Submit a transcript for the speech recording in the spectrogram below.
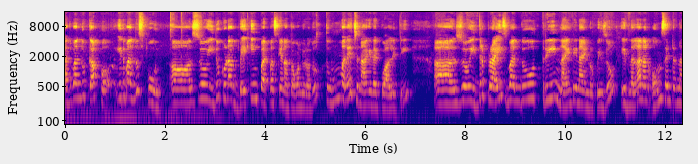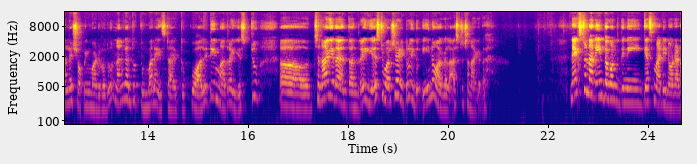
ಅದು ಬಂದು ಕಪ್ ಇದು ಬಂದು ಸ್ಪೂನ್ ಸೊ ಇದು ಕೂಡ ಬೇಕಿಂಗ್ ಪರ್ಪಸ್ಗೆ ನಾನು ತೊಗೊಂಡಿರೋದು. ತುಂಬಾನೇ ಚೆನ್ನಾಗಿದೆ ಕ್ವಾಲಿಟಿ ಸೊ ಇದ್ರ ಪ್ರೈಸ್ ಬಂದು ತ್ರೀ ನೈಂಟಿ ನೈನ್ ರುಪೀಸು ಇದನ್ನೆಲ್ಲ ನಾನು ಹೋಮ್ ಸೆಂಟರ್ನಲ್ಲೇ ಶಾಪಿಂಗ್ ಮಾಡಿರೋದು. ನನಗಂತೂ ತುಂಬಾ ಇಷ್ಟ ಆಯಿತು. ಕ್ವಾಲಿಟಿ ಮಾತ್ರ ಎಷ್ಟು ಚೆನ್ನಾಗಿದೆ ಅಂತಂದರೆ ಎಷ್ಟು ವರ್ಷ ಇಟ್ಟರು ಇದು ಏನೂ ಆಗಲ್ಲ. ಅಷ್ಟು ಚೆನ್ನಾಗಿದೆ. ನೆಕ್ಸ್ಟ್ ನಾನು ಏನು ತಗೊಂಡಿದ್ದೀನಿ? ಗೆಸ್ ಮಾಡಿ ನೋಡೋಣ.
